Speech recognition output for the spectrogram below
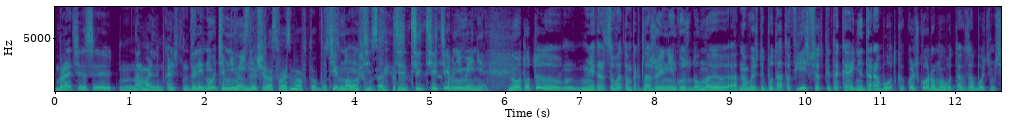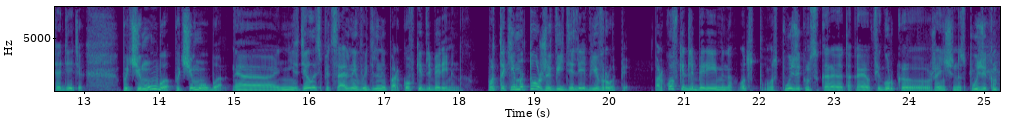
брать с э, нормальным количеством дверей. Но тем не Я менее. в следующий раз возьму автобус, тем, по вашему совету. Тем не менее. Но тут, мне кажется, в этом предложении Госдумы одного из депутатов есть все-таки такая недоработка. Коль скоро мы вот так заботимся о детях. Почему бы, почему бы не сделать специальные выделенные парковки для беременных? Вот такие мы тоже видели в Европе. Парковки для беременных, вот с пузиком, такая фигурка женщины с пузиком,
